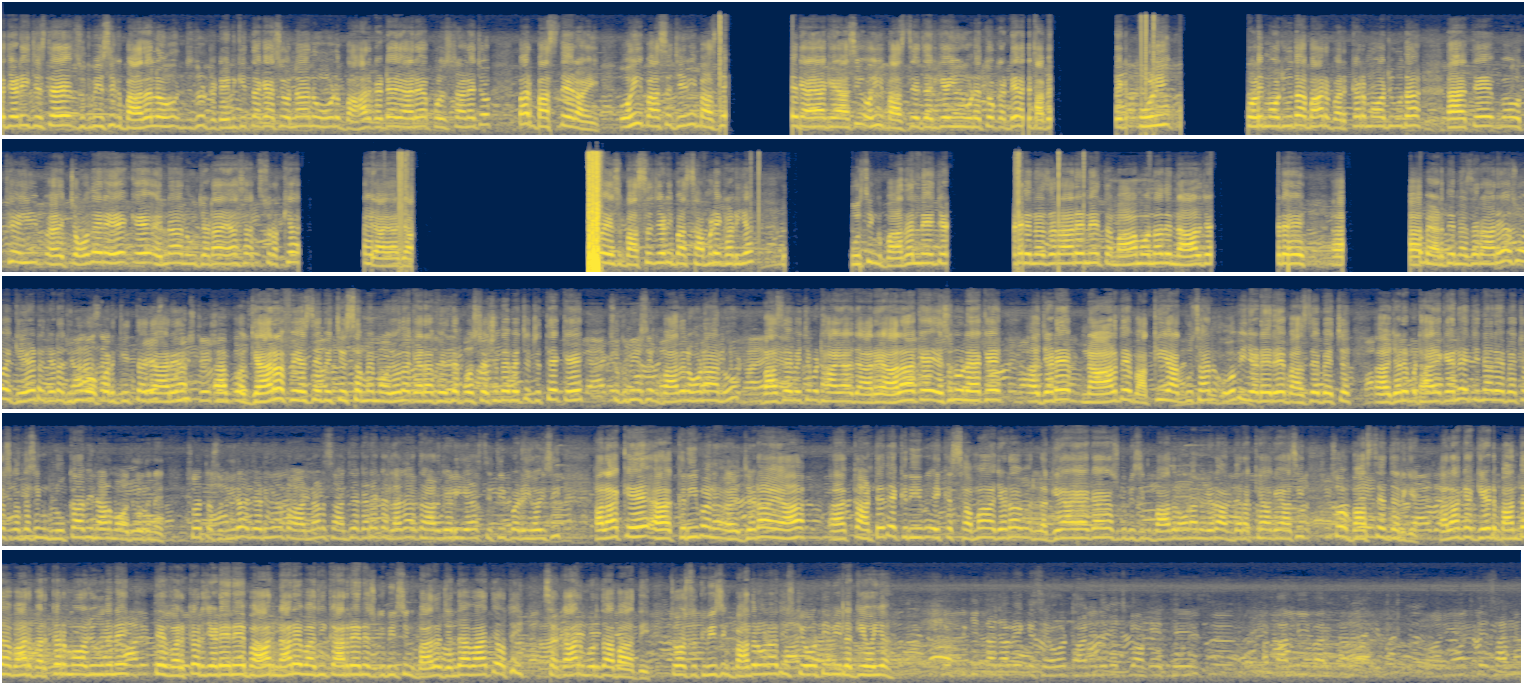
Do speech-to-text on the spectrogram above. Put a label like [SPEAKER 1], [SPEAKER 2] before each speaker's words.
[SPEAKER 1] ਬਿਲਕੁਲ ਇਹ ਤਸਵੀਰ ਹੈ ਜਿਹੜੀ ਜਿਸ ਤੇ ਸੁਖਬੀਰ ਸਿੰਘ ਬਾਦਲ ਉਹ- ਜਿਸ ਨੂੰ ਡਿਟੇਨ ਕੀਤਾ ਗਿਆ ਸੀ ਉਹਨਾਂ ਨੂੰ ਹੁਣ ਬਾਹਰ ਕੱਢਿਆ ਜਾ ਰਿਹਾ ਪੁਲਿਸ ਥਾਣੇ ਚੋਂ ਪਰ ਬੱਸ ਦੇ ਰਾਹੀਂ ਉਹੀ ਬੱਸ ਜਿਹੜੀ ਬੱਸ ਦੇ ਆਇਆ ਗਿਆ ਸੀ ਉਹੀ ਬੱਸ ਦੇ ਜ਼ਰੀਏ ਹੀ ਹੁਣ ਇੱਥੋਂ ਕੱਢਿਆ ਜਾਵੇ ਪੁਲੀ ਕੋਲੇ ਮੌਜੂਦ ਆ ਬਾਹਰ ਵਰਕਰ ਮੌਜੂਦ ਆ ਅ, ਤੇ ਉੱਥੇ ਹੀ ਅ, ਚਾਹੁੰਦੇ ਰਹੇ ਕਿ ਇਹਨਾਂ ਨੂੰ ਜਿਹੜਾ ਆ ਸਖਤ ਸੁਰੱਖਿਆ ਆਇਆ ਜਾ ਸੋ ਇਸ ਬੱਸ ਜਿਹੜੀ ਬੱਸ ਸਾਹਮਣੇ ਖੜੀ ਆ ਉਹ ਸਿੰਘ ਬਾਦਲ ਨੇ ਜਿਹੜੇ ਨਜ਼ਰ ਆ ਰਹੇ ਨੇ तमाम ਉਹਨਾਂ ਦੇ ਨਾਲ ਜਿਹੜੇ ਅ, ਬੈਠਦੇ ਨਜ਼ਰ ਆ ਰਿਹਾ ਸੋ ਇਹ ਗੇਟ ਜਿਹੜਾ ਜ਼ਰੂਰ ਓਪਨ ਕੀਤਾ ਜਾ ਰਿਹਾ। ਅ, 11 ਫੇਸ ਦੇ ਵਿੱਚ ਇਸ ਸਮੇਂ ਮੌਜੂਦ ਹੈ 11 ਫੇਸ ਦੇ ਪੁਲਿਸ ਸਟੇਸ਼ਨ ਦੇ ਵਿੱਚ ਜਿੱਥੇ ਕਿ ਸੁਖਬੀਰ ਸਿੰਘ ਬਾਦਲ ਹੋਣਾ ਨੂੰ ਬੱਸ ਦੇ ਵਿੱਚ ਬਿਠਾਇਆ ਜਾ ਰਿਹਾ। ਹਾਲਾਂਕਿ ਇਸ ਨੂੰ ਲੈ ਕੇ ਜਿਹੜੇ ਨਾਲ ਦੇ ਬਾਕੀ ਆਗੂ ਸਨ ਉਹ ਵੀ ਜਿਹੜੇ ਰਹੇ ਬੱਸ ਦੇ ਵਿੱਚ ਜਿਹੜੇ ਬਿਠਾਏ ਗਏ ਨੇ ਜਿਨ੍ਹਾਂ ਦੇ ਵਿੱਚ ਸਿਕੰਦਰ ਸਿੰਘ ਮਲੂਕਾ ਵੀ ਨਾਲ ਮੌਜੂਦ ਨੇ। ਸੋ ਇਹ ਤਸਵੀਰਾਂ ਜਿਹੜੀਆਂ ਤੁਹਾਡੇ ਨਾਲ ਸਾਂਝੀਆਂ ਕਰਿਆ ਕਿ ਲਗਾਤਾਰ ਜਿਹੜੀ ਹੈ ਸਥਿਤੀ ਬਣੀ ਹੋਈ ਸੀ। ਹਾਲਾਂਕਿ ਕਰੀਬਨ ਜਿਹੜਾ ਆ ਘੰਟੇ ਦੇ ਕਰੀਬ ਇੱਕ ਸਮਾਂ ਜਿਹੜਾ ਲੱਗਿਆ ਹੈਗਾ ਸੁਖਬੀਰ ਸਿੰਘ ਬਾਦਲ ਹੋਣਾ ਨੂੰ ਜਿਹੜਾ ਅੰਦਰ ਰੱਖਿਆ ਗਿਆ ਸੀ। ਸੋ ਬੱਸ ਦੇ ਜ਼ਰੀਏ। ਹਾਲਾਂਕਿ ਗੇਟ ਬੰਦ ਹੈ, ਬਾਹਰ ਵਰਕਰ ਮੌਜੂਦ ਨੇ ਤੇ ਵਰਕਰ ਜਿਹੜੇ ਨੇ ਬਾਹਰ ਨਾਅਰੇਬਾਜ਼ੀ ਕਰ ਰਹੇ ਨੇ ਸੁਖਬੀਰ ਸਿੰਘ ਬਾਦਲ ਜਿੰਦਾਬਾਦ ਤੇ ਉੱਥੇ ਸਰਕਾਰ ਮੁਰਦਾਬਾਦ ਦੀ। ਸੋ ਸੁਖਬੀਰ ਸਿੰਘ ਬਾਦਲ, ਉਹਨਾਂ ਦੀ ਸਿਕਿਉਰਿਟੀ ਵੀ ਲੱਗੀ ਹੋਈ ਆ।
[SPEAKER 2] ਸ਼ਿਫਟ ਕੀਤਾ ਜਾਵੇ ਕਿਸੇ ਹੋਰ ਥਾਣੇ ਦੇ ਵਿੱਚ, ਕਿਉਂਕਿ ਇੱਥੇ ਅਕਾਲੀ ਵਰਕਰ ਪਹੁੰਚ ਸਨ।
